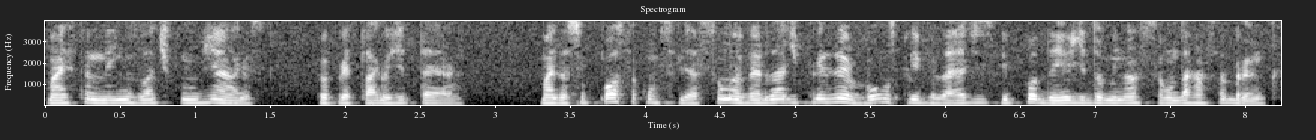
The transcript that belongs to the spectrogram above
mas também os latifundiários, proprietários de terra. Mas a suposta conciliação, na verdade, preservou os privilégios e poder de dominação da raça branca.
